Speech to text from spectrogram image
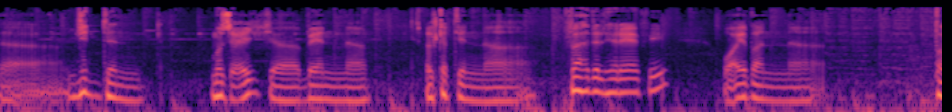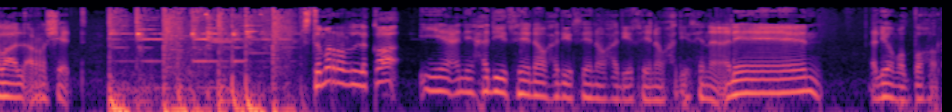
آه، جدا مزعج آه، بين الكابتن فهد الهريفي وأيضا طلال الرشيد. استمر اللقاء يعني حديث هنا وحديث هنا وحديث هنا وحديث هنا ألين اليوم الظهر.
